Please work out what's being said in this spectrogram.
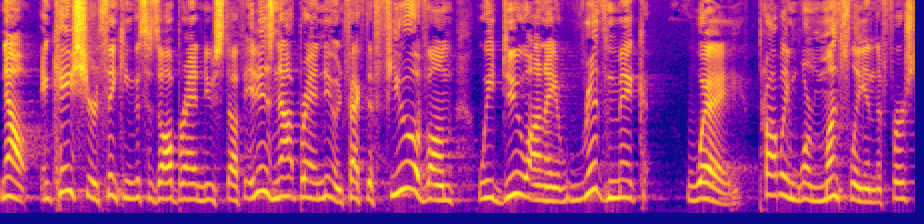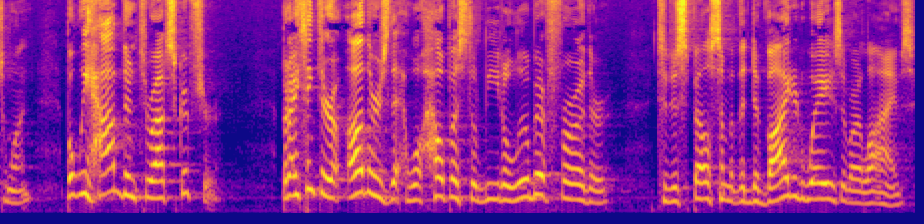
Now, in case you're thinking this is all brand new stuff, it is not brand new. In fact, a few of them we do on a rhythmic way, probably more monthly in the first one, but we have them throughout Scripture. But I think there are others that will help us to lead a little bit further to dispel some of the divided ways of our lives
